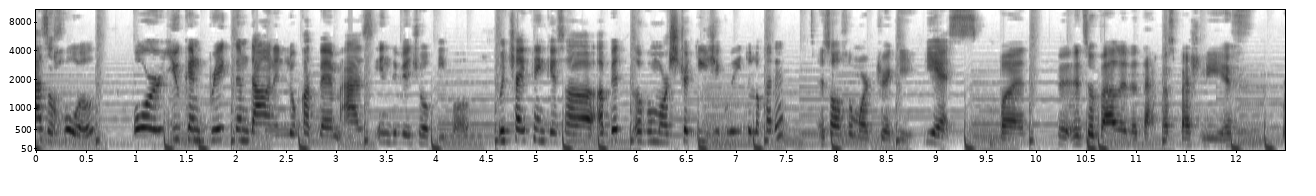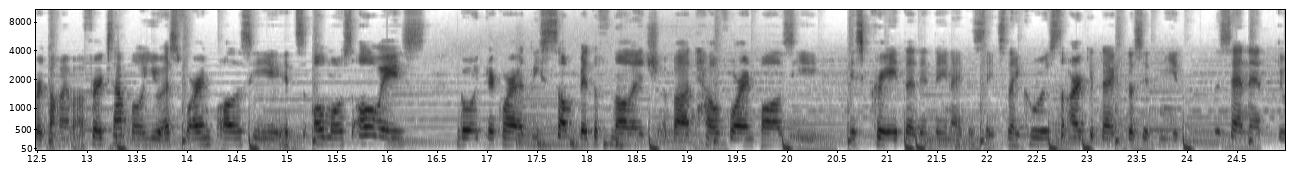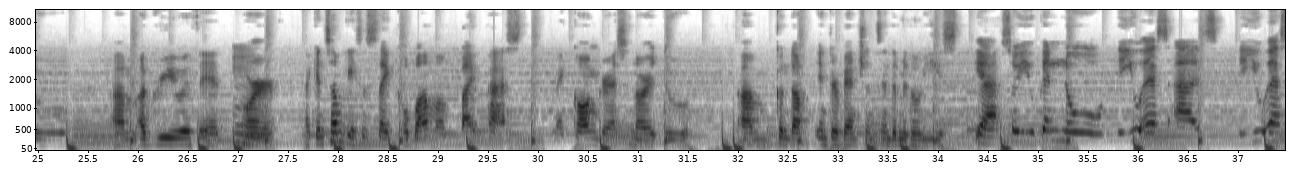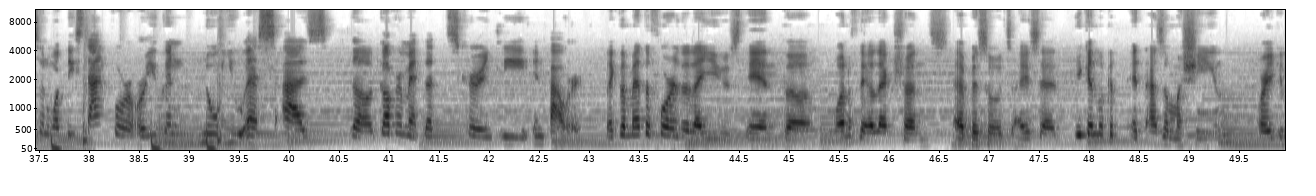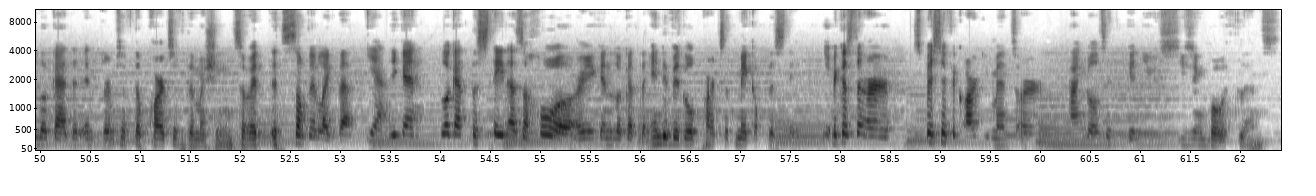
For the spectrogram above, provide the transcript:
as a whole, or you can break them down and look at them as individual people, which I think is a, a bit of a more strategic way to look at it. It's also more tricky, Yes. but it's a valid attack, especially if we're talking about, for example, US foreign policy. It's almost always going to require at least some bit of knowledge about how foreign policy is created in the United States. Like, who is the architect? Does it need the Senate to um, agree with it? Mm. Or, like, in some cases, like Obama bypassed like Congress in order to um, conduct interventions in the Middle East. Yeah, so you can know the US as the US and what they stand for, or you can know US as the government that's currently in power. like the metaphor that I used in the one of the elections episodes, I said you can look at it as a machine, or you can look at it in terms of the parts of the machine. So it, it's something like that. Yeah. You can look at the state as a whole, or you can look at the individual parts that make up the state. Yeah. Because there are specific arguments or angles that you can use using both lens.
